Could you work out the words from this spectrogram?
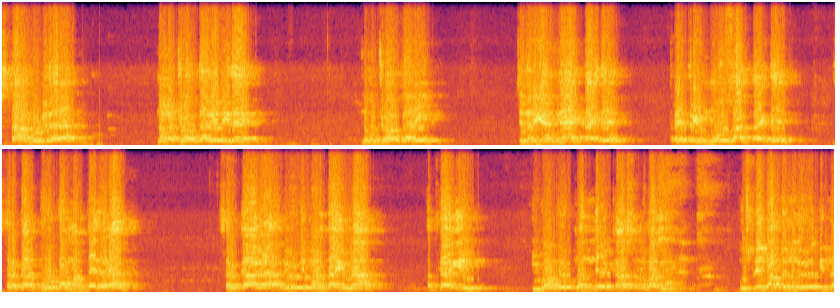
ಸ್ಥಾನ ಕೊಟ್ಟಿದ್ದಾರೆ. ನಮ್ಮ ಜವಾಬ್ದಾರಿ ಏನಿದೆ ನಮ್ಮ ಜವಾಬ್ದಾರಿ ಜನರಿಗೆ ಅನ್ಯಾಯ ಆಗ್ತಾ ಇದೆ. ರೈತರಿಗೆ ಮೋಸ ಆಗ್ತಾ ಇದೆ. ಸರ್ಕಾರ ಧೋಕ ಮಾಡ್ತಾ ಇದ್ದಾರೆ. ಸರ್ಕಾರ ಅಭಿವೃದ್ಧಿ ಮಾಡ್ತಾ ಇಲ್ಲ. ಅದಕ್ಕಾಗಿ ಒಬ್ಬ ಒಂದೇ ಕಾರ್ ಸಲುವಾಗಿ ಮುಸ್ಲಿಂ ಬಾಂಧವನ ಇರೋದಿಲ್ಲ.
